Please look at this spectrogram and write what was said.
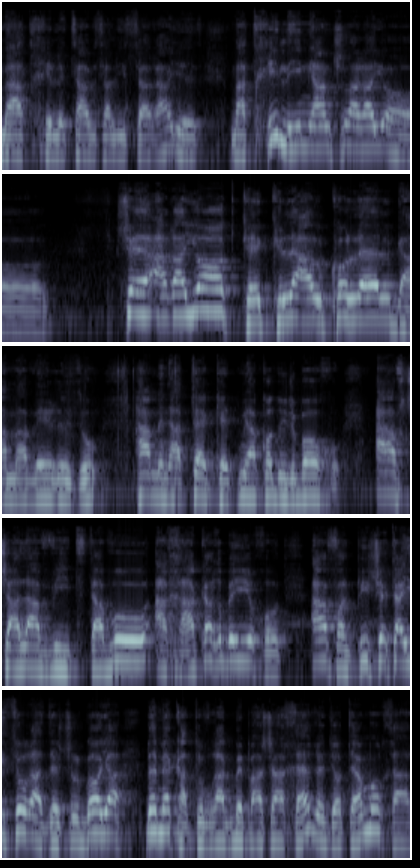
מתחיל לצוות על איסו הרייס, מתחיל לעניין של הריות. שהעריות ככלל כולל גם עבירה זו המנתקת מהקודש ברוך הוא. אף שעליו והצטוו אחר כך בייחוד. אף על פי שאת האיסור הזה של גויה באמת כתוב רק בפרשה אחרת יותר מאוחר.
